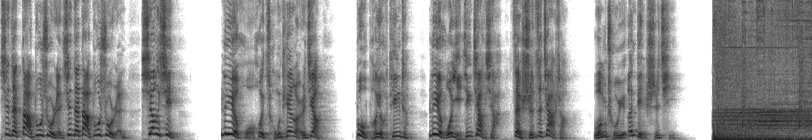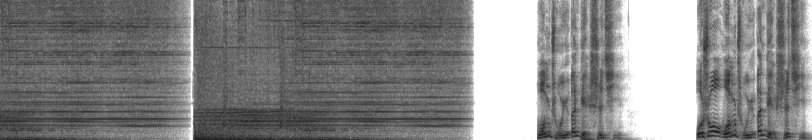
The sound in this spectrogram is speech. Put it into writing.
现在，大多数人，现在大多数人相信烈火会从天而降。不，朋友，听着，烈火已经降下，在十字架上。我们处于恩典时期。我们处于恩典时期。我说，我们处于恩典时期。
